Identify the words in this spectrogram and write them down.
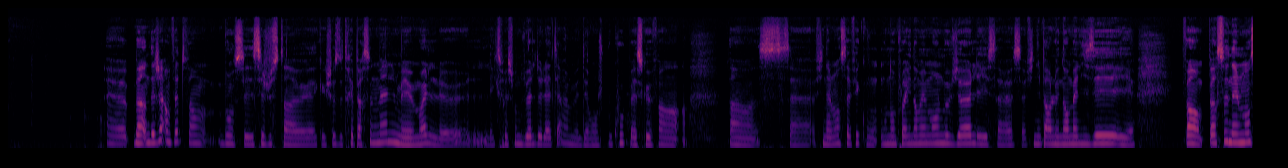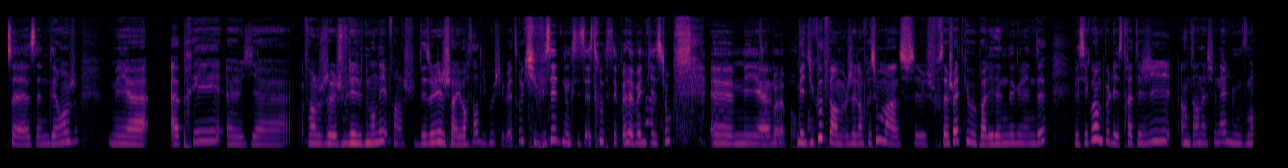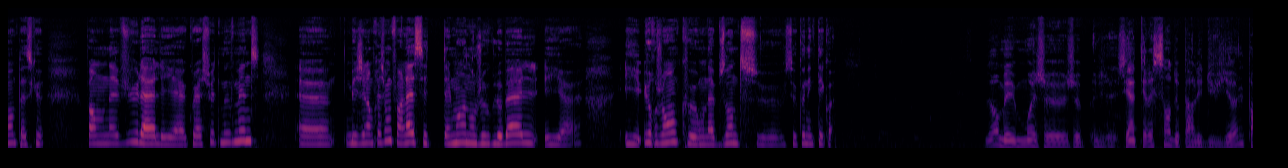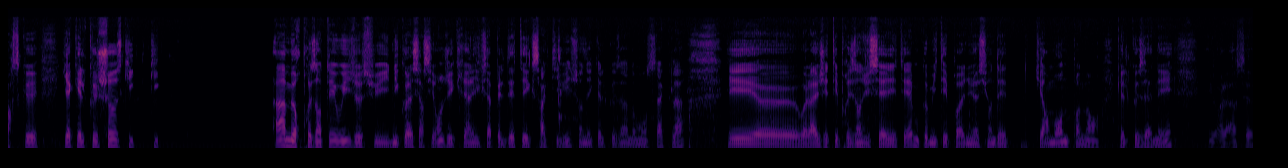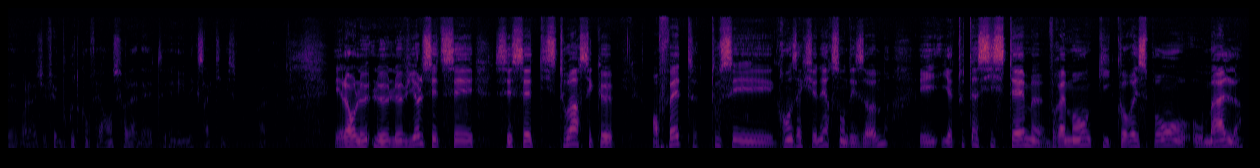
Euh, ben déjà, en fait, bon, c'est juste quelque chose de très personnel, mais moi, l'expression de viol de la terre, elle me dérange beaucoup parce que, enfin, ça, finalement, ça fait qu'on emploie énormément le mot viol et ça, ça, finit par le normaliser. Et, enfin, personnellement, ça, ça me dérange, mais euh, après, il euh, y a. Enfin, je, voulais vous demander. Enfin, je suis désolée, je suis arrivée en retard, du coup, je sais pas trop qui vous êtes, donc si ça se trouve, c'est pas la bonne question. Euh, mais, euh, mais du coup, j'ai l'impression, je trouve ça chouette que vous parliez d'Endegolende, mais c'est quoi un peu les stratégies internationales du mouvement? Parce que, enfin, on a vu là les grassroots movements, mais j'ai l'impression que là, c'est tellement un enjeu global et, et urgent qu'on a besoin de se, se connecter, quoi. Non, mais moi, c'est intéressant de parler du viol parce qu'il y a quelque chose qui, qui à me représenter, oui, je suis Nicolas Cerciron, j'ai écrit un livre qui s'appelle D'été extractiviste, j'en ai quelques-uns dans mon sac là. Et euh, voilà, j'étais président du CADTM, Comité pour l'annulation des tiers-monde pendant quelques années. Et voilà, j'ai fait beaucoup de conférences sur la dette et l'extractivisme. Et alors, le viol, c'est cette histoire, c'est que en fait, tous ces grands actionnaires sont des hommes et il y a tout un système vraiment qui correspond au, mal.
